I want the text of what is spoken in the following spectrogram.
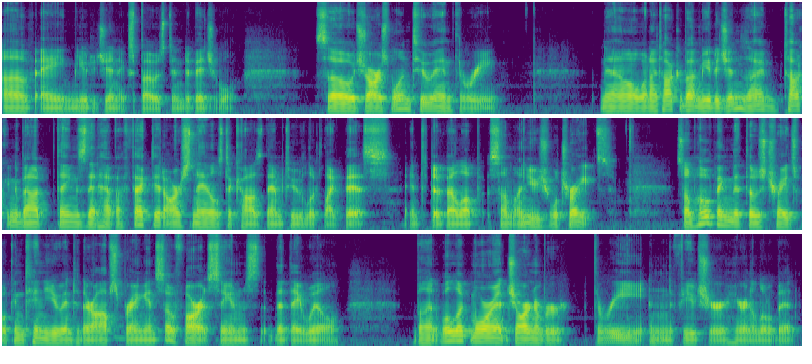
of a mutagen exposed individual. So jars 1, 2, and 3. Now, when I talk about mutagens, I'm talking about things that have affected our snails to cause them to look like this and to develop some unusual traits. So I'm hoping that those traits will continue into their offspring, and so far it seems that they will. But we'll look more at jar number 3 in the future here in a little bit.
